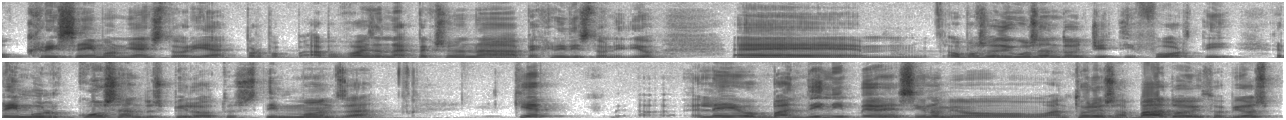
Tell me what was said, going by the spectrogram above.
ο Chris Amon μια ιστορία. προ- Αποφάσισαν να παίξουν ένα παιχνίδι στον ίδιο. Ε, Όπως οδηγούσαν τον GT40, ρημουλκούσαν τους πιλότους στη Μόντζα και λέει ο Μπαντίνη, ε, συγγνώμη, ο Αντώνιο Σαμπάτο, ο ηθοποιός,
